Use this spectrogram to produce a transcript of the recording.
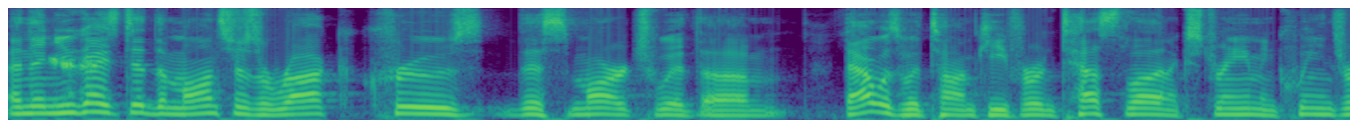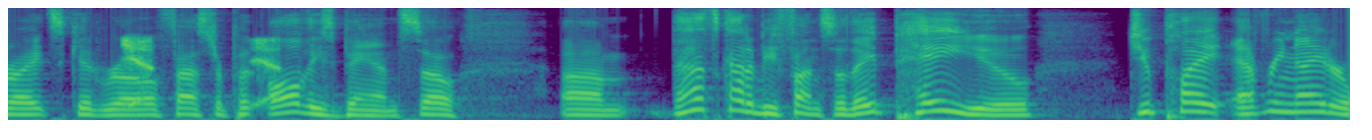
and then you guys did the Monsters of Rock cruise this March with um that was with Tom Keifer and Tesla and Extreme and Queensryche, Skid Row, Yeah. Faster Put, Yeah. all these bands. So, um, that's got to be fun. So they pay you. Do you play every night or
